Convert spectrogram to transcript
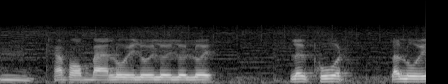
อืม ครับผมแปลุยลุยลุยลุยลุยเลิกพูดแล้วลุย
